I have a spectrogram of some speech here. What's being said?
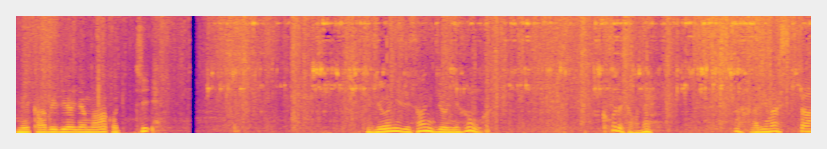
メカビリア山はこっち。12時32分ここでしょうね。あありました。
